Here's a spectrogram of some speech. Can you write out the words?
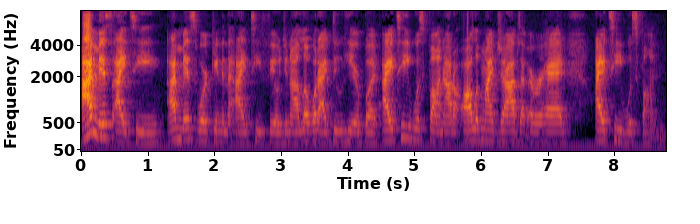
I miss IT. I miss working in the IT field. You know, I love what I do here, but IT was fun. Out of all of my jobs I've ever had, IT was fun.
